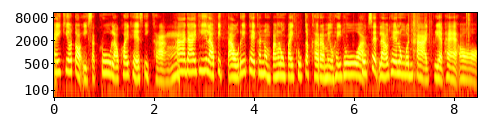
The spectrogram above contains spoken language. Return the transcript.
ให้เคี่ยวต่ออีกสักครู่แล้วค่อยเทสอีกครั้งถ้าได้ที่แล้วปิดเตารีบเทขนมปังลงไปคลุกกับคาราเมลให้ทั่วคลุกเสร็จแล้วเทลงบนถาดเกลี่ยแผ่ออก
